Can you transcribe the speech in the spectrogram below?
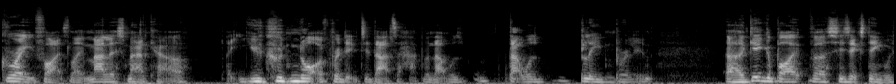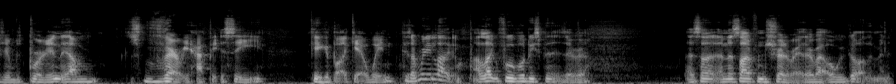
great fights like Malice Mad Cow. Like you could not have predicted that to happen. That was that was bleeding brilliant. Uh, Gigabyte versus Extinguisher was brilliant. I'm very happy to see Gigabyte get a win because I really like them. I like full body spinners area. Aside, and aside from Shredder, they're about all we've got at the minute.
